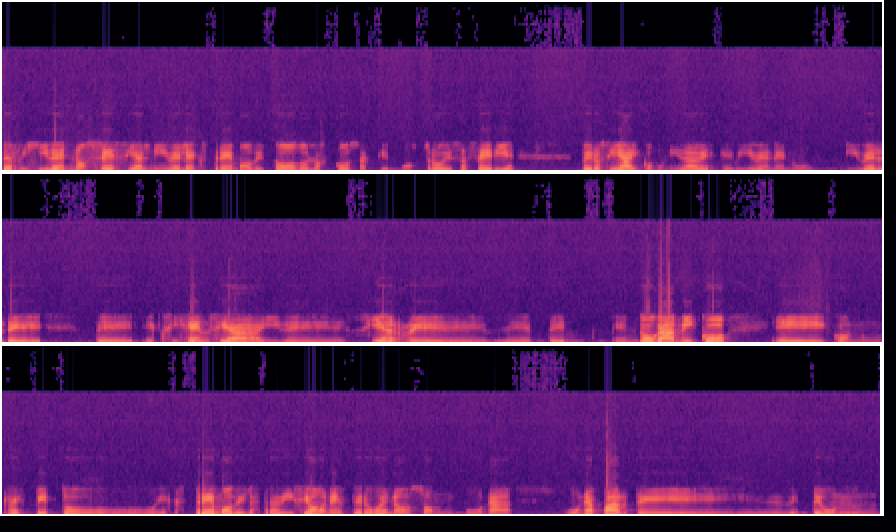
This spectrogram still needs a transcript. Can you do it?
de rigidez, no sé si al nivel extremo de todas las cosas que mostró esa serie, pero sí hay comunidades que viven en un nivel de, exigencia y de cierre endogámico eh, con un respeto extremo de las tradiciones, pero bueno, son una una parte de, un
